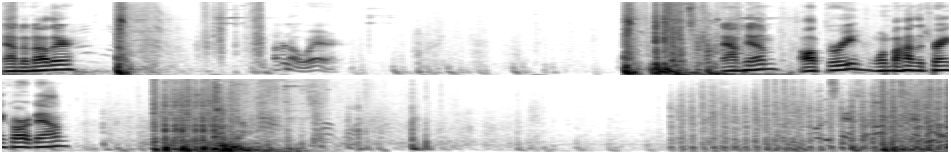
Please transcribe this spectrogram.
Down another. I don't know where. Down him. All three. One behind the train cart down. Oh, this guy's up. This guy's up.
